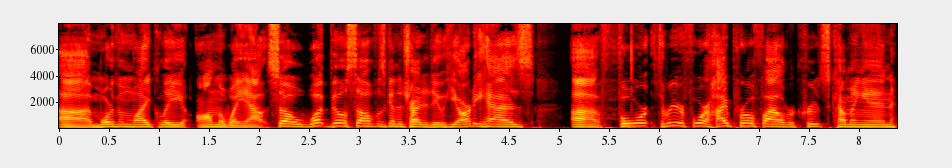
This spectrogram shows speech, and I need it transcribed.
uh, more than likely on the way out. So what Bill Self is going to try to do, he already has uh, four, three or four high profile recruits coming in.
